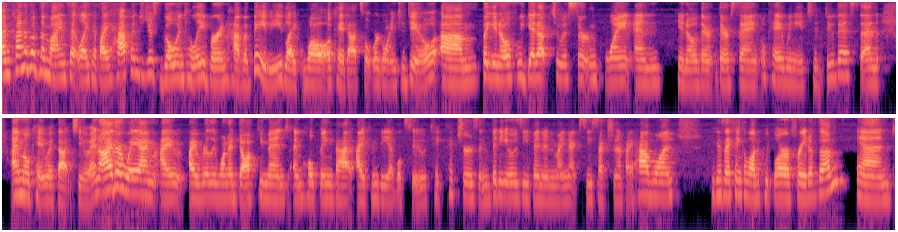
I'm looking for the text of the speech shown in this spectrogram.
I'm kind of of the mindset like if I happen to just go into labor and have a baby, like, well, okay, that's what we're going to do. Um, but you know, if we get up to a certain point and you know they're they're saying, okay, we need to do this, then I'm okay with that too. And either way, I'm I I really want to document. I'm hoping that I can be able to take pictures and videos even in my next C-section if I have one because I think a lot of people are afraid of them. And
